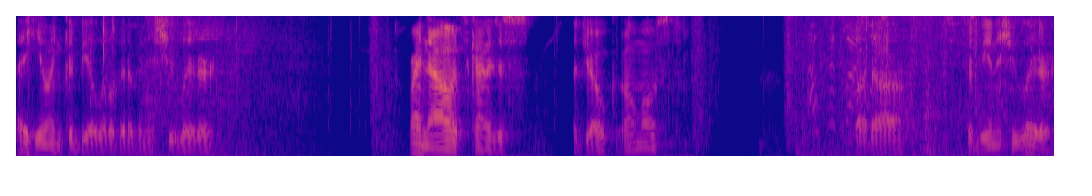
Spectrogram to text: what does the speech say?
That healing could be a little bit of an issue later. Right now, it's kind of just a joke, almost. But, uh, could be an issue later.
